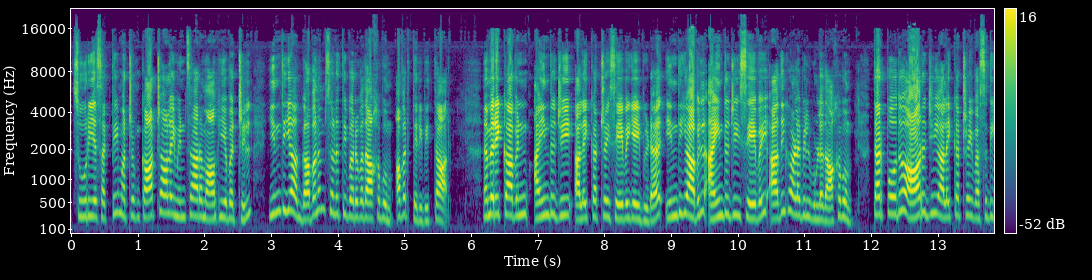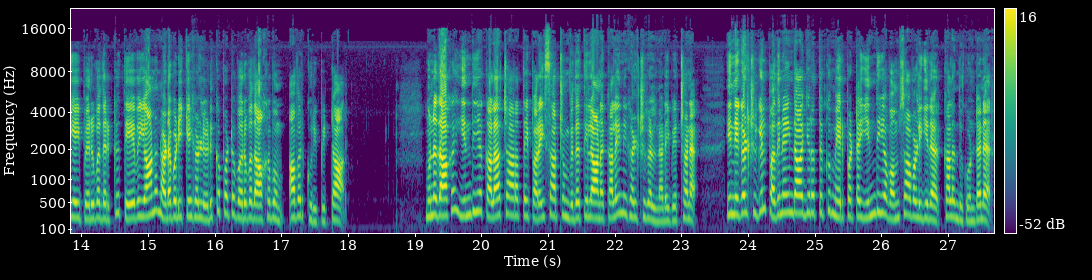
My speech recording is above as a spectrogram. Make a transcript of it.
சூரிய சக்தி மற்றும் காற்றாலை மின்சாரம் ஆகியவற்றில் இந்தியா கவனம் செலுத்தி வருவதாகவும் அவர் தெரிவித்தார். அமெரிக்காவின் ஐந்து ஜி அலைக்கற்றை சேவையை விட இந்தியாவில் ஐந்து ஜி சேவை அதிக அளவில் உள்ளதாகவும் தற்போது ஆறு ஜி அலைக்கற்றை வசதியை பெறுவதற்கு தேவையான நடவடிக்கைகள் எடுக்கப்பட்டு வருவதாகவும் அவர் குறிப்பிட்டார். முன்னதாக இந்திய கலாச்சாரத்தை பறைசாற்றும் விதத்திலான கலை நிகழ்ச்சிகள் நடைபெற்றன. இந்நிகழ்ச்சியில் பதினைந்தாயிரத்துக்கும் மேற்பட்ட இந்திய வம்சாவளியினர் கலந்து கொண்டனர்.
